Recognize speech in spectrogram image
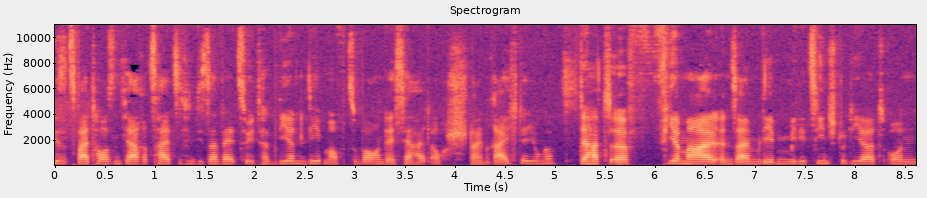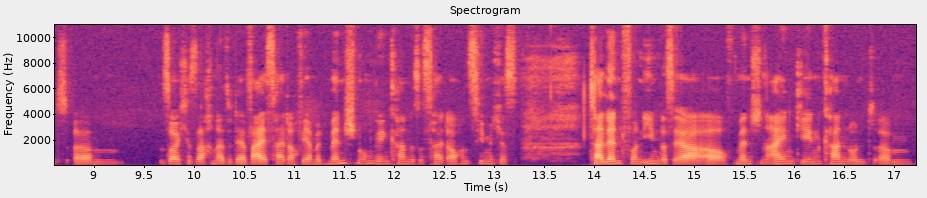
diese 2000 Jahre Zeit, sich in dieser Welt zu etablieren, Leben aufzubauen. Der ist ja halt auch steinreich, der Junge. Der hat äh, viermal in seinem Leben Medizin studiert und ähm, solche Sachen. Also der weiß halt auch, wie er mit Menschen umgehen kann. Das ist halt auch ein ziemliches Talent von ihm, dass er auf Menschen eingehen kann und ähm,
